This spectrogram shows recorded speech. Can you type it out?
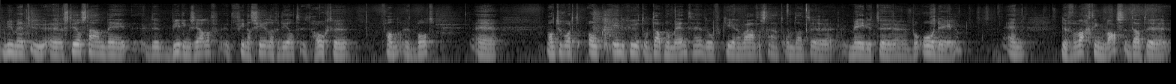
nu met u uh, stilstaan bij de bieding zelf, het financiële gedeelte, het hoogte van het bod. Uh, want u wordt ook ingehuurd op dat moment hè, door Verkeer en Waterstaat om dat uh, mede te beoordelen. En de verwachting was dat de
